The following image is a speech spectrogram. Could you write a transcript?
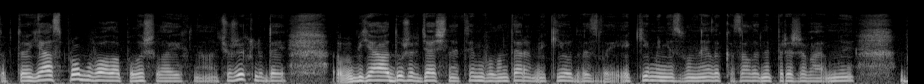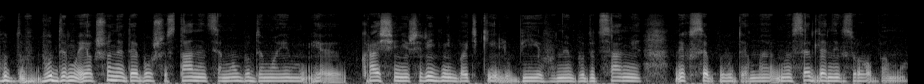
Тобто я спробувала, полишила їх на чужих людей. Е, Я дуже вдячна тим волонтерам, які одвезли, які мені дзвонили, казали, не переживай. Ми будемо, якщо не дай Бог, що станеться, ми будемо їм краще, ніж рідні батьки, любі. Вони будуть самі, в них все буде. Ми, ми все для них зробимо.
